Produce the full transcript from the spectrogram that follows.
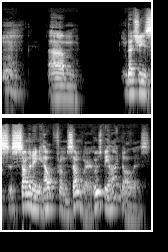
um, that she's summoning help from somewhere. Who's behind all this?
